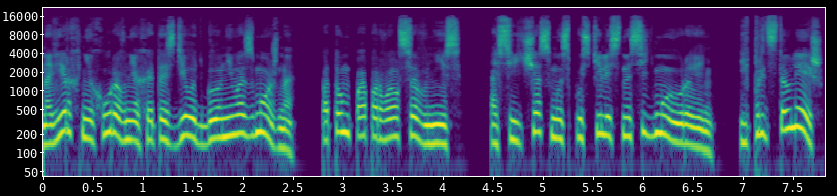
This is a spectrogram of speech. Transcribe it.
На верхних уровнях это сделать было невозможно. Потом папа рвался вниз, а сейчас мы спустились на седьмой уровень. И представляешь,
